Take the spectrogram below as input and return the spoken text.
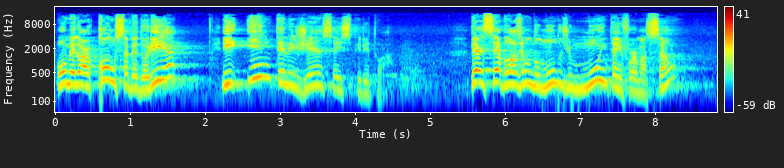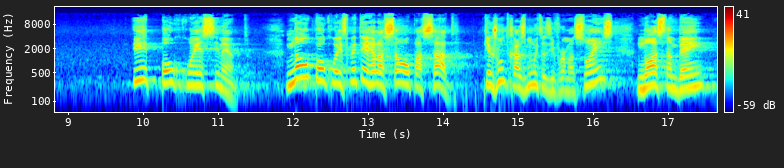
ou melhor, com sabedoria e inteligência espiritual. Perceba, nós vivemos num mundo de muita informação, e pouco conhecimento. Não pouco conhecimento em relação ao passado, porque junto com as muitas informações, nós também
